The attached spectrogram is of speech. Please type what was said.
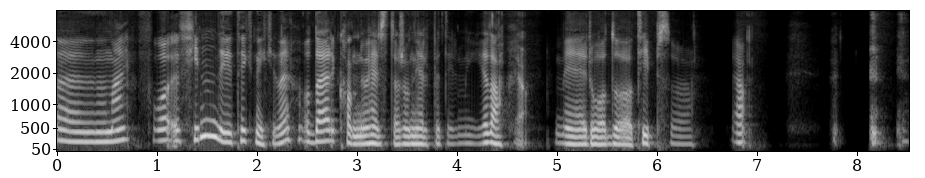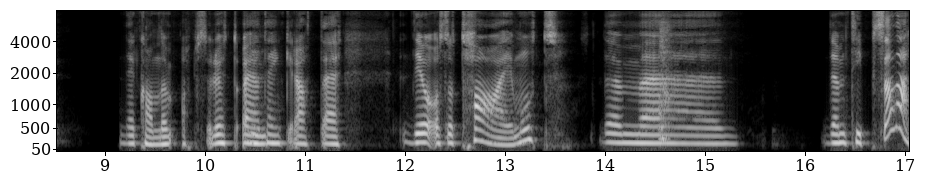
Så nei, få, finn de teknikkene, og der kan jo helsestasjonen hjelpe til mye, da. Ja. Med råd og tips og ja. det kan de absolutt, og jeg Mm. tenker at det, det å også ta imot de, eh, de tipsa da,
